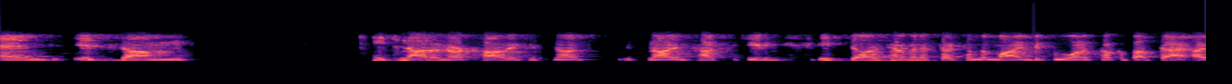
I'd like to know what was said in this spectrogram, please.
And it's, um, it's not a narcotic. It's not, it's not intoxicating. It does have an effect on the mind. If we want to talk about that, I,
